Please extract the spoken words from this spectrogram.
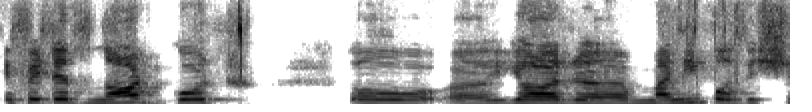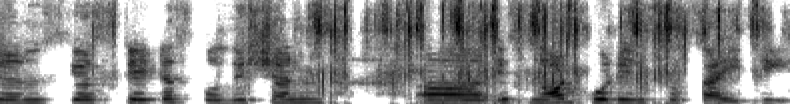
If it is not good, so your money positions, your status position is not good in society.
